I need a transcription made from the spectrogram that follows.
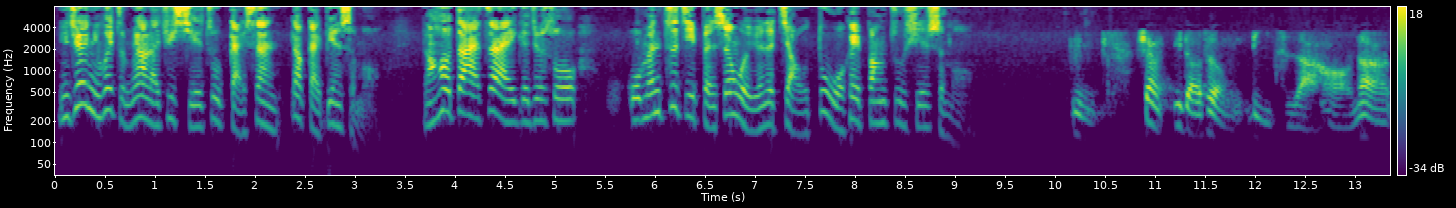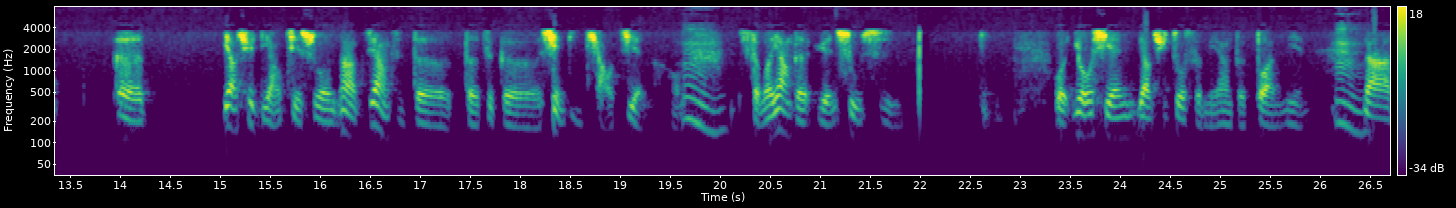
你觉得你会怎么样来去协助改善？要改变什么？然后再再来一个，就是说我们自己本身委员的角度，我可以帮助些什么？嗯，像遇到这种例子啊，哦，那呃，要去了解说，那这样子的的这个限定条件，嗯，什么样的元素是我优先要去做什么样的锻炼？嗯，那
